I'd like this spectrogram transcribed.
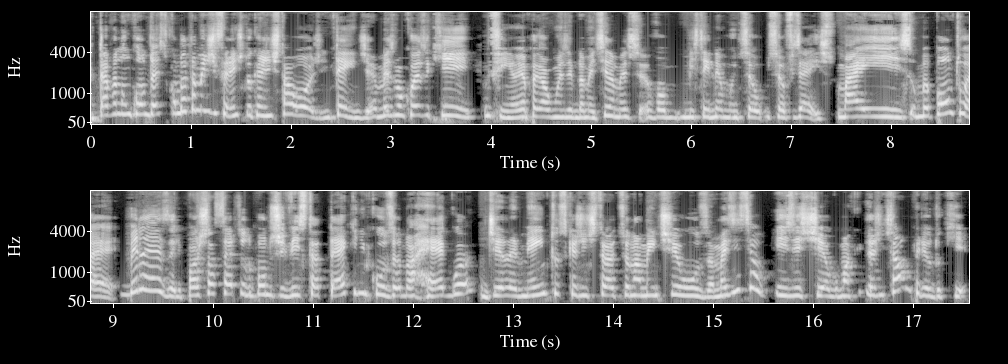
estava num contexto completamente diferente do que a gente está hoje, entende? É a mesma coisa que, enfim, eu ia pegar algum exemplo da medicina, mas eu vou me estender muito se eu, se eu fizer isso. Mas o meu ponto é, beleza, ele pode estar certo do ponto de vista técnico, usando a régua de elementos que a gente tradicionalmente usa, mas e se existir alguma. A gente está num período que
